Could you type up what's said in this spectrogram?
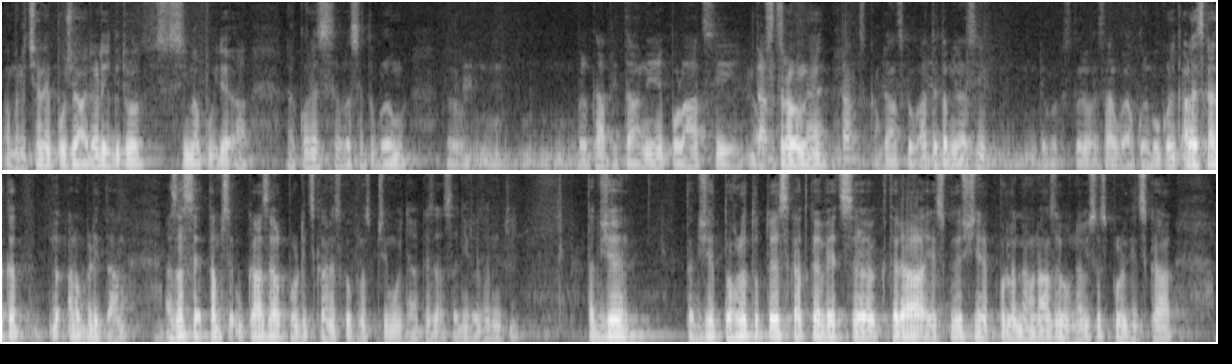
američané požádali, kdo s nima půjde a nakonec vlastně to bylo Eh, Velká Británie, Poláci, Dánsko. Australané. Dánsko. Dánsko. A to tam měl asi 190 vojáků nebo kolik. Ale zkrátka, no, ano, byli tam. A zase, tam se ukázal politická neschopnost přijmout nějaké zásadní rozhodnutí. Takže, takže tohle to je zkrátka věc, eh, která je skutečně podle mého názoru navíc politická,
